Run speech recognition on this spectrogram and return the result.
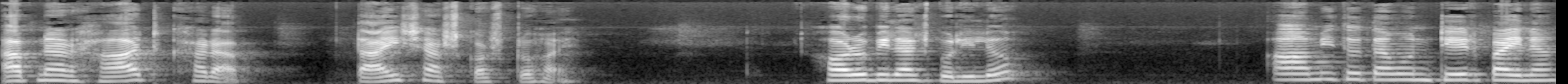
আপনার হার্ট খারাপ, তাই শ্বাসকষ্ট হয়। হরবিলাস বলিল, আমি তো তেমন টের পাই না।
